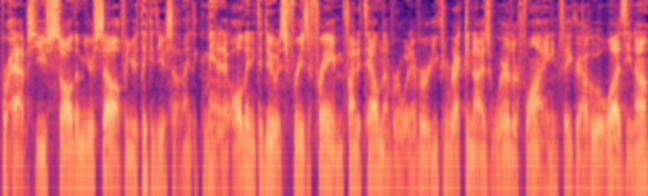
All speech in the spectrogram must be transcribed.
perhaps you saw them yourself and you're thinking to yourself, I think, man, all they need to do is freeze a frame, find a tail number or whatever. You can recognize where they're flying and figure out who it was, you know?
